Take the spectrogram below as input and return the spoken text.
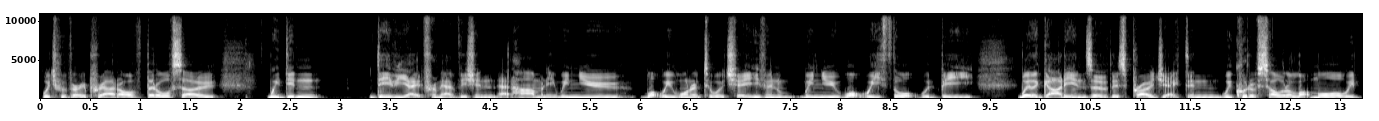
which we're very proud of. But also, we didn't deviate from our vision at Harmony. We knew what we wanted to achieve and we knew what we thought would be we're the guardians of this project and we could have sold a lot more. We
